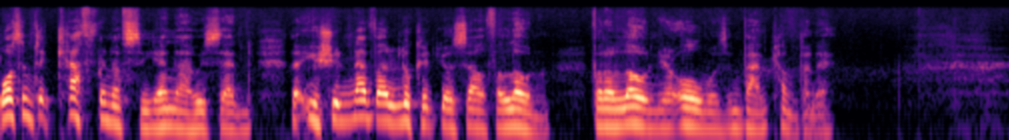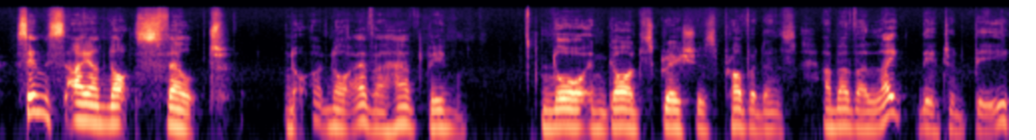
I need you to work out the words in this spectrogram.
Wasn't it Catherine of Siena who said that you should never look at yourself alone, for alone you're always in bad company? Since I am not svelte, nor, nor ever have been, nor in God's gracious providence am ever likely to be,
